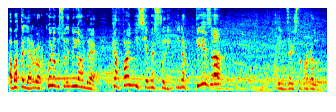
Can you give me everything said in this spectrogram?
a battagliare. Allora, quello che sto vedendo io Andre Caffagni si è messo lì in attesa... Ah, mi sa che c'è stata una caduta.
